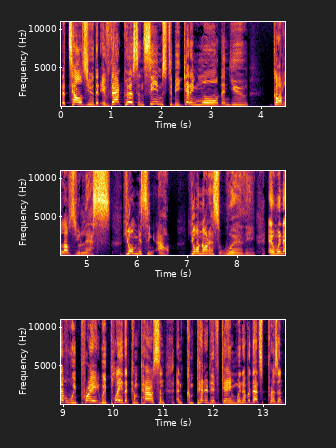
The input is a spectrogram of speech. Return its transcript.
that tells you that if that person seems to be getting more than you, God loves you less. You're missing out you're not as worthy. And whenever we pray, we play that comparison and competitive game, whenever that's present,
